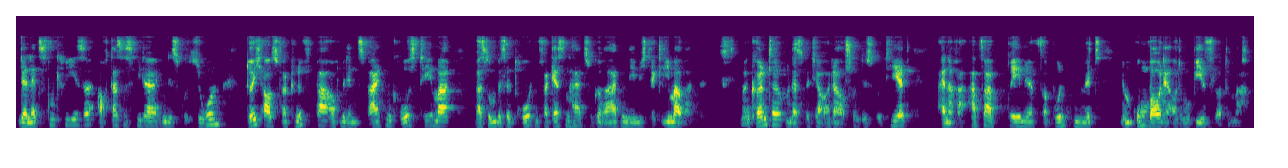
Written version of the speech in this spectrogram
der letzten Krise. Auch das ist wieder in Diskussion, durchaus verknüpfbar auch mit dem zweiten Großthema, was so ein bisschen droht in Vergessenheit zu geraten, nämlich der Klimawandel. Man könnte, und das wird ja heute auch schon diskutiert, eine Abwrackprämie verbunden mit einem Umbau der Automobilflotte machen.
